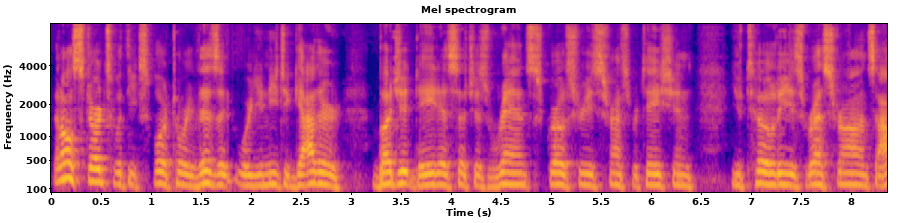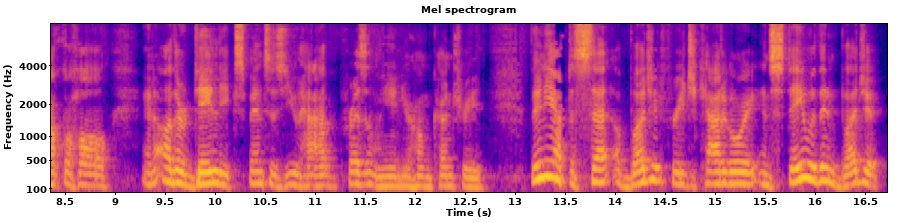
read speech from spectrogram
It all starts with the exploratory visit where you need to gather budget data such as rents, groceries, transportation, utilities, restaurants, alcohol, and other daily expenses you have presently in your home country. Then you have to set a budget for each category and stay within budget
